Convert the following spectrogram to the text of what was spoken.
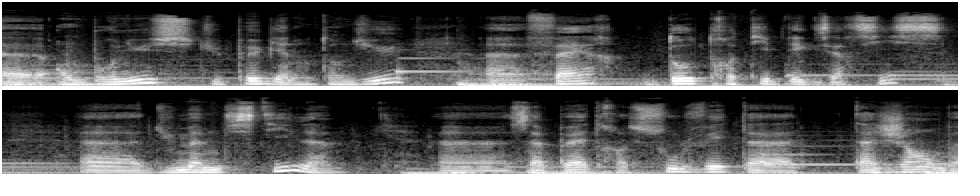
euh, en bonus, tu peux bien entendu euh, faire d'autres types d'exercices euh, du même style. ça peut être soulever ta, ta jambe,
